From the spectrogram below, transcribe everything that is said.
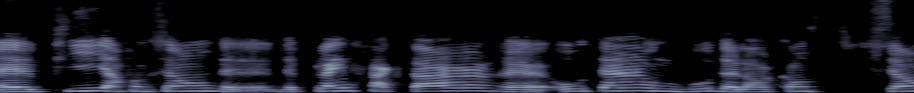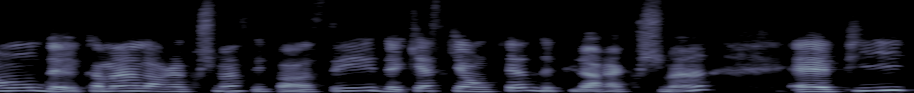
euh, puis en fonction de, plein de facteurs, euh, autant au niveau de leur constitution, de comment leur accouchement s'est passé, de qu'est-ce qu'ils ont fait depuis leur accouchement, euh, puis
